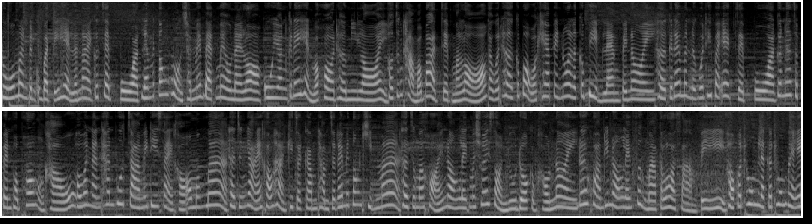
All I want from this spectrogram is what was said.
รู้ว่ามันเป็นอุบัติเหตุและนายก็เจ็บปวด และไม่ต้องห่วงฉันไม่แบล็กเมลนายหรอก อูยันก็ได้เห็นว่าคอเธอมีรอย เขาจึงถามว่าบาดเจ็บมาหรอ แต่ว่าเธอก็บอกว่าแค่ไปนวดแล้วก็บีบแรงไปหน่อย เธอก็ได้มานึกว่าที่พระเอกเจ็บปวด ก็น่าจะเป็นเพราะพ่อของเขา เพราะวันนั้นท่านพูดจาไม่ดีใส่เขาเอามากๆ เธอจึงอยากให้เขาหากิจกรรมทำจะได้ไม่ต้องคิดมาก เธอจึงมาขอให้น้องเล็กมาช่วยสอนยูโดกับเขาหน่อย ด้วยความที่น้องเล็กฝึกมาตลอด 3ปี เขาก็ทุ่มและก็ทุ่มพระเอ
